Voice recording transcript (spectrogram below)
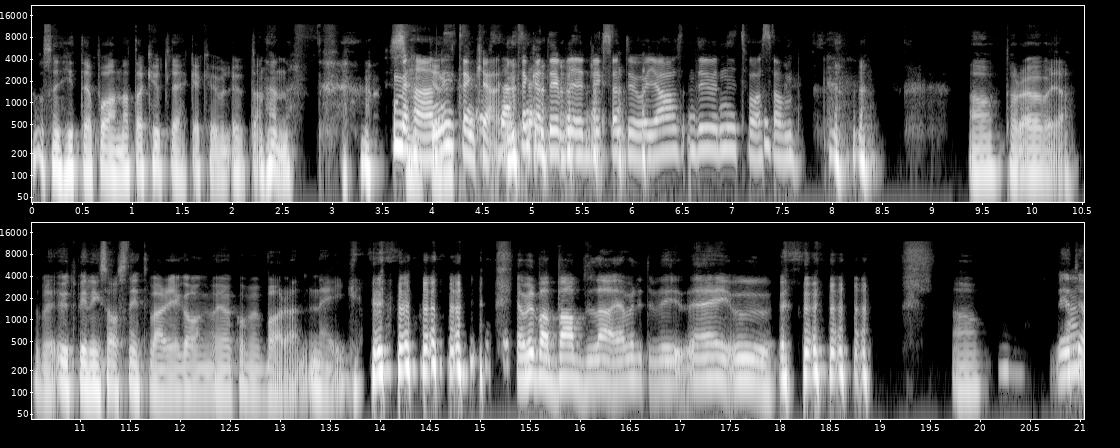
Och sen hittar jag på annat akutläkarkul utan henne. Och med. Hani tänker jag. Jag tänker att det blir liksom du och jag, du ni två som... Ja, tar över ja. Det blir utbildningsavsnitt varje gång och jag kommer bara nej. jag vill bara babbla, jag vill inte bli, nej, uh. ja. Vet Ja. jag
